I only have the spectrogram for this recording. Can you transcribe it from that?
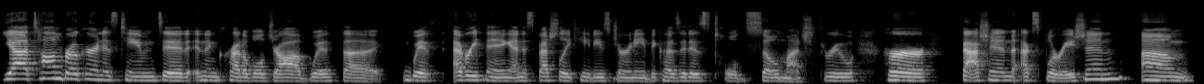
Yeah, Tom Broecker and his team did an incredible job with uh with everything and especially Cady's journey because it is told so much through her fashion exploration. Um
